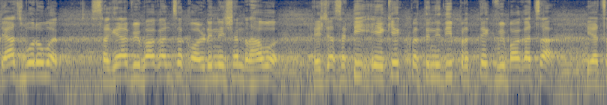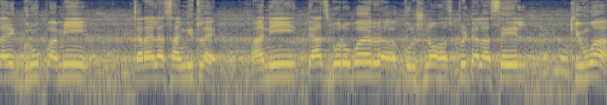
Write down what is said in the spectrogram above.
त्याचबरोबर सगळ्या विभागांचं कॉर्डिनेशन राहावं ह्याच्यासाठी एक एक प्रतिनिधी प्रत्येक विभागाचा याचा एक ग्रुप आम्ही करायला सांगितला आहे आणि त्याचबरोबर कृष्णा हॉस्पिटल असेल किंवा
